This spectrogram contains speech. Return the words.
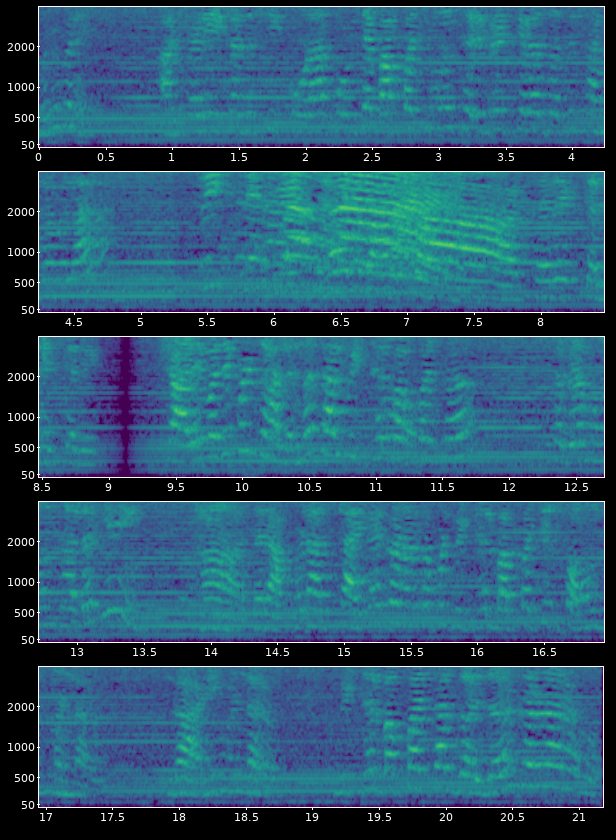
बरोबर आहे? आषाढी एकादशी कोणा कोणत्या बाप्पाची म्हणून सेलिब्रेट केला जाते सांगा मला? करेक्ट करेक्ट करेक्ट शाळेमध्ये पण झालं ना काल विठ्ठल बाप्पाचं? सगळं म्हणून झालं की नाही? हा तर आपण आज काय काय करणार? आपण विठ्ठल बाप्पाचे सॉंग्स म्हणणार आहोत. गाणी म्हणणार आहोत. विठ्ठल बाप्पाचा गजर करणार आहोत.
